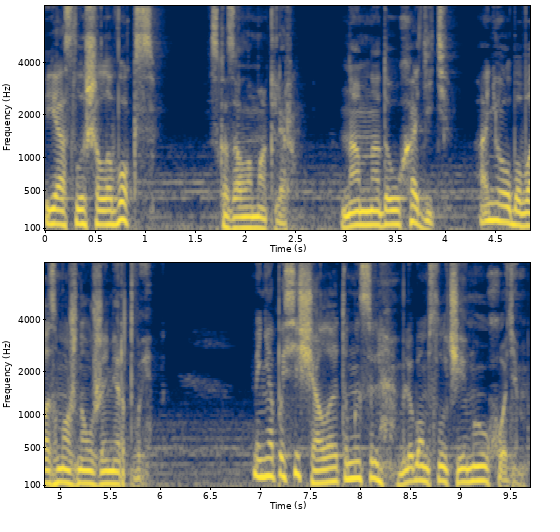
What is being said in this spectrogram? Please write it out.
«Я слышала Вокс», — сказала Маклер. «Нам надо уходить. Они оба, возможно, уже мертвы». «Меня посещала эта мысль. В любом случае мы уходим».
